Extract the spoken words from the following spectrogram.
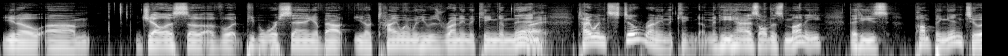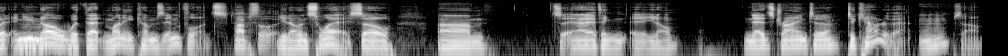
you know, um, jealous of, of what people were saying about you know Tywin when he was running the kingdom, then Right. Tywin's still running the kingdom, and he has all this money that he's pumping into it, and you know, with that money comes influence Mm-hmm. Absolutely. you know, and sway. So, um, so and I think uh, you know, Ned's trying to to counter that. Mm-hmm. So,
